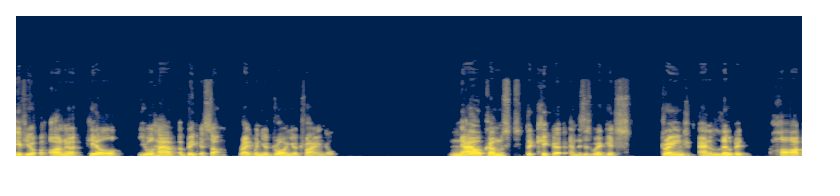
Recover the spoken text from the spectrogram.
If you're on a hill, you will have a bigger sum, right? When you're drawing your triangle. Now comes the kicker, and this is where it gets strange and a little bit hard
